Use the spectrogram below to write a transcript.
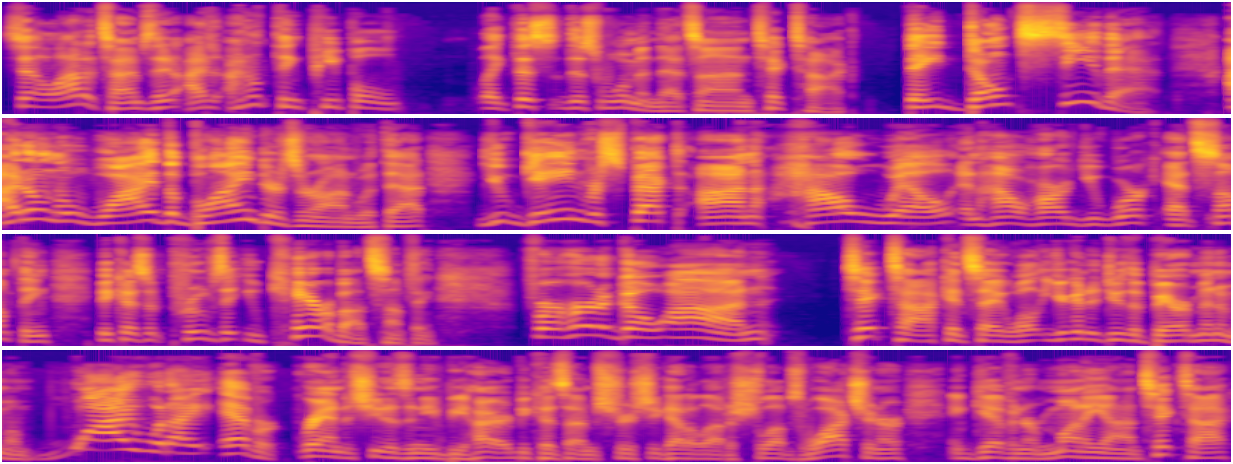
So a lot of times, they, I, I don't think people like this this woman that's on TikTok They don't see that. I don't know why the blinders are on with that. You gain respect on how well and how hard you work at something because it proves that you care about something. For her to go on TikTok and say, well, you're going to do the bare minimum. Why would I ever? Granted, she doesn't need to be hired because I'm sure she got a lot of schlubs watching her and giving her money on TikTok.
